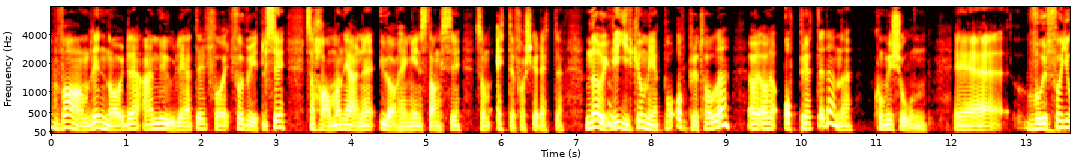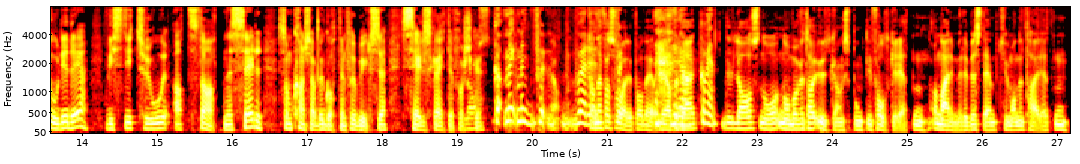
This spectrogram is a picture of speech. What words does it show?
Vanlig når det er muligheter for forbrytelser, så har man gjerne uavhengige instanser som etterforsker dette. Norge gikk jo med på å opprette denne kommisjonen. Eh, hvorfor gjorde de det, hvis de tror at statene selv, som kanskje har begått en forbrytelse, selv skal etterforske? Kan, men, men for, bare, Kan jeg få svare på det? det, det Ja, er, kom igjen. la oss nå, nå må vi ta utgangspunkt i folkeretten, og nærmere bestemt humanitærretten.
